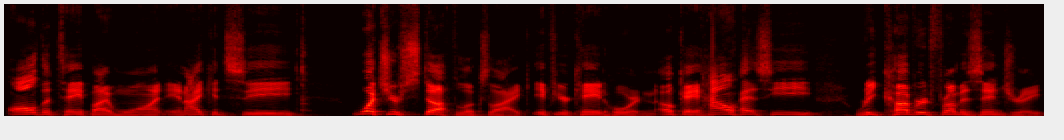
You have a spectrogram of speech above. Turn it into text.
all the tape I want, and I can see what your stuff looks like if you're Cade Horton. Okay, how has he recovered from his injury?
